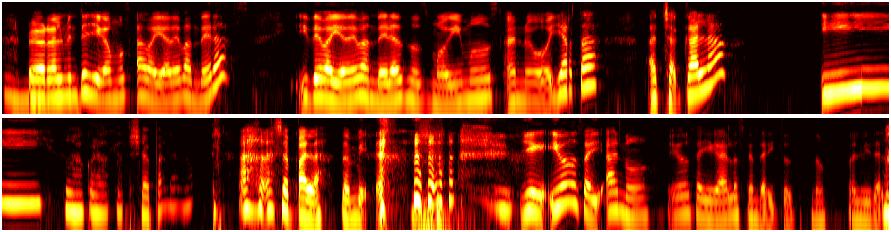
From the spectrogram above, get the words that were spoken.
Pero realmente llegamos a Bahía de Banderas y de Bahía de Banderas nos movimos a Nuevo Vallarta, a Chacala y... No me acuerdo qué. Chapala, ¿no? Ah, Chapala también. Íbamos a... Ah, no, íbamos a llegar a los cantaritos. No, olvídalo.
